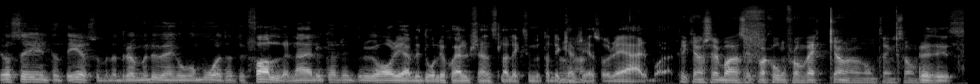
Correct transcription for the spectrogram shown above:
Jag säger inte att det är så, men drömmer du en gång om året att du faller, nej då kanske inte du har jävligt dålig självkänsla liksom, utan det kanske är så det är bara. Det kanske är bara en situation från veckan eller någonting som... Precis.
